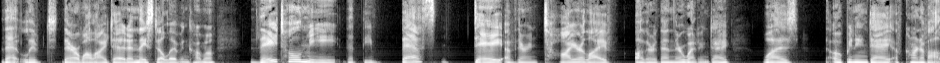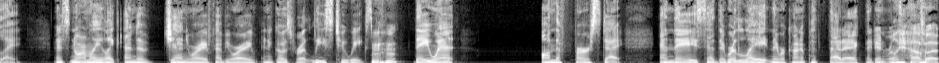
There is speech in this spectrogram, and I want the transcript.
that lived there while I did, and they still live in Como, they told me that the best day of their entire life, other than their wedding day, was the opening day of Carnivale. And it's normally like end of January, February, and it goes for at least two weeks. Mm-hmm. They went on the first day. And they said they were late and they were kind of pathetic. They didn't really have a,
